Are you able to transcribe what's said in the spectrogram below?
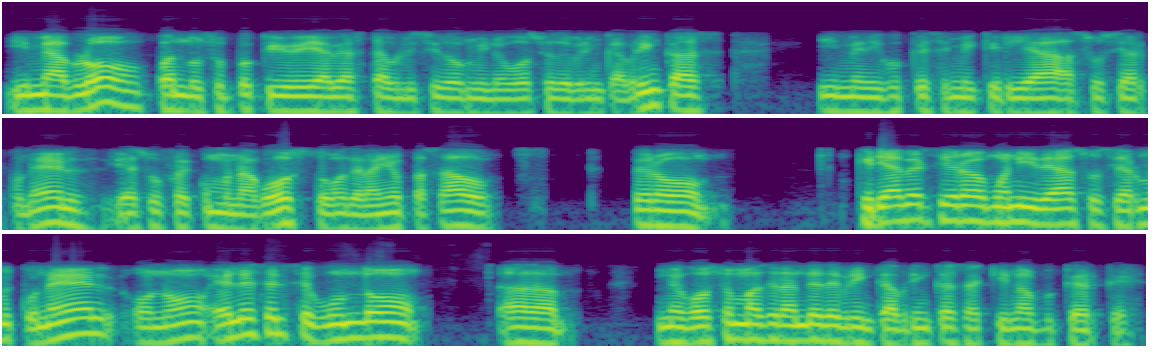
y me habló cuando supo que yo ya había establecido mi negocio de brincabrincas y me dijo que se me quería asociar con él, y eso fue como en agosto del año pasado. Pero quería ver si era buena idea asociarme con él o no. Él es el segundo ah, negocio más grande de brincabrincas aquí en Albuquerque,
